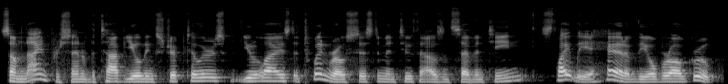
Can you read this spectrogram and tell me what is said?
Some 9% of the top yielding strip tillers utilized a twin row system in 2017, slightly ahead of the overall group.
